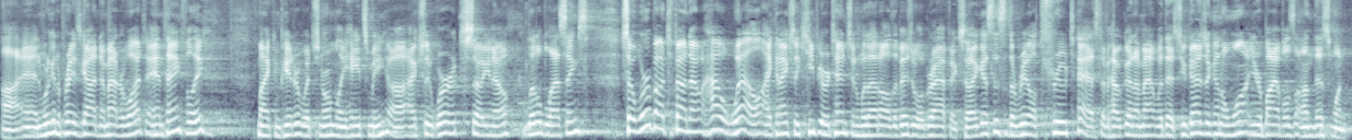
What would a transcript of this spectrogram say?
Uh, and we're going to praise God no matter what. And thankfully, my computer, which normally hates me, uh, actually worked. So, you know, little blessings. So, we're about to find out how well I can actually keep your attention without all the visual graphics. So, I guess this is the real true test of how good I'm at with this. You guys are going to want your Bibles on this one.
